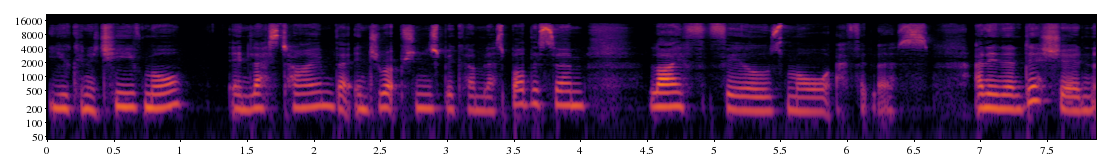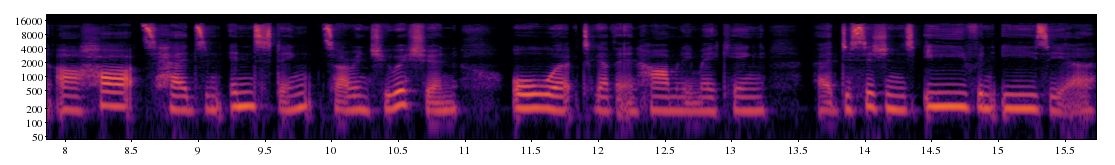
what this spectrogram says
you can achieve more in less time, that interruptions become less bothersome, life feels more effortless. And in addition, our hearts, heads, and instincts, our intuition, all work together in harmony, making uh, decisions even easier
